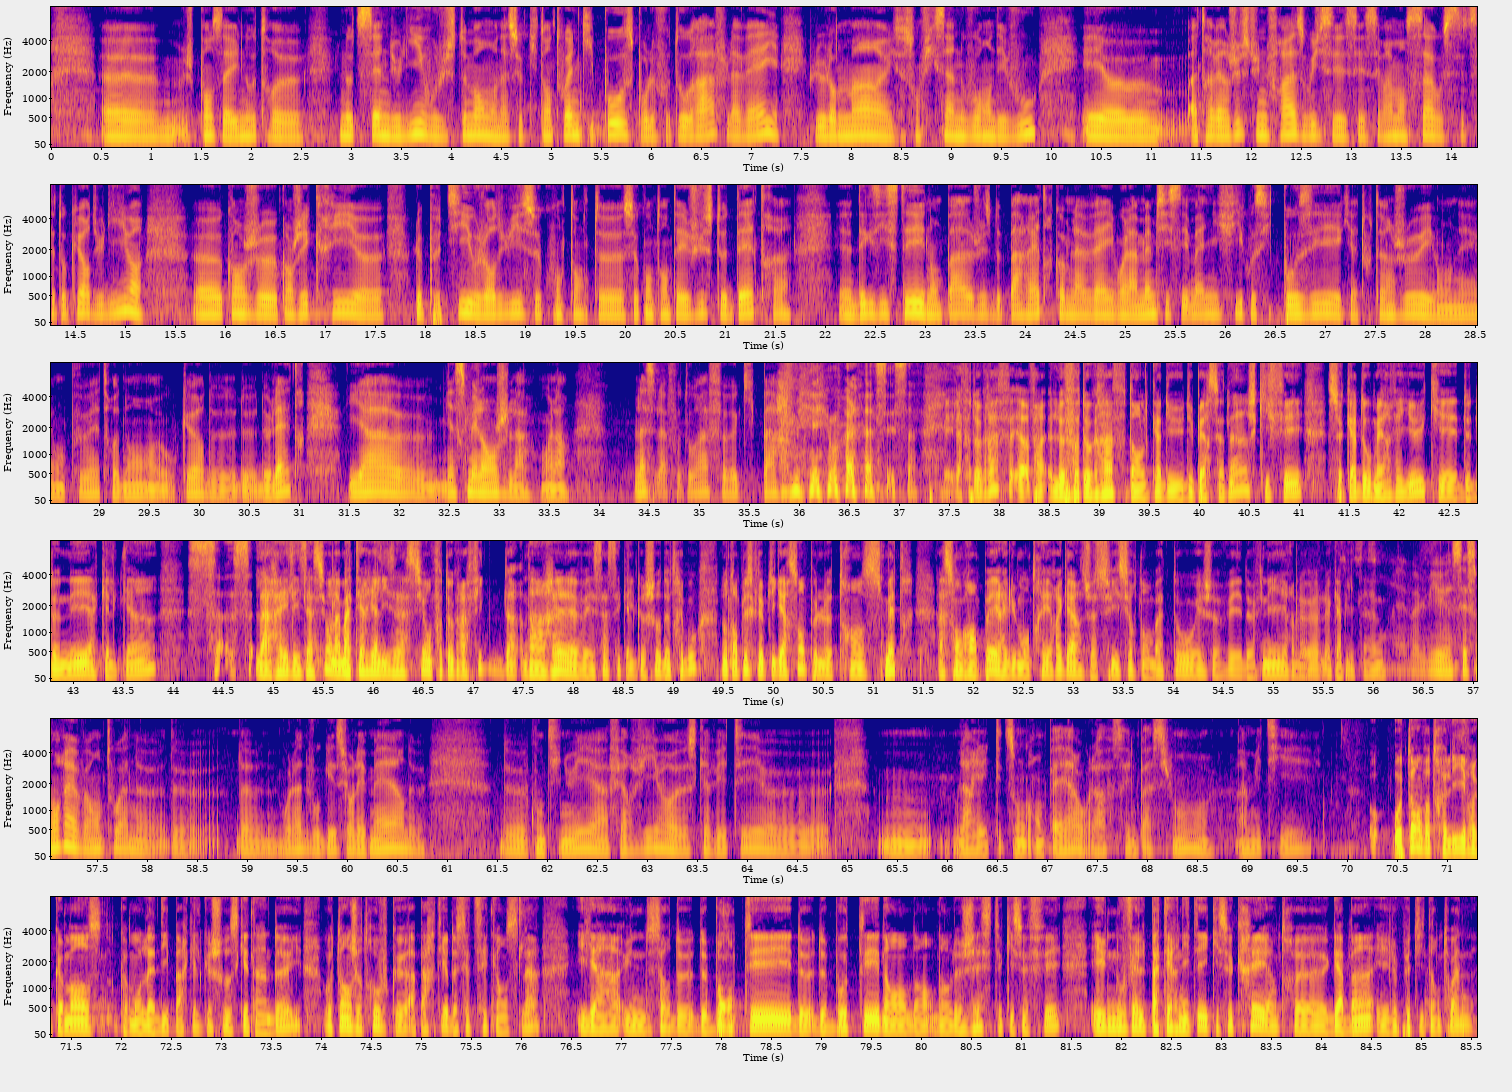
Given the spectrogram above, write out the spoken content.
euh, je pense à une autre, une autre scène du livre où justement on a ce petit Antoine qui pose pour le photographe la veille, le lendemain ils se sont fixés un nouveau rendez-vous. Et à travers juste une phrase, oui, c'est vraiment ça, c'est au cœur du livre. quand je quand j'écris le petit aujourd'hui se contente se contentait juste d'être d'exister et non pas juste de paraître comme la veille. Voilà, même si c'est magnifique aussi de poser et qu'il y a tout un jeu et on est, on peut être dans au cœur de, de, l'être. Il y a, euh, il y a ce mélange là. Voilà. Là, c'est la photographe euh, qui parle, mais voilà, c'est ça. la photographe, euh, enfin, le photographe, dans le cas du, personnage, qui fait ce cadeau merveilleux qui est de donner à quelqu'un la réalisation, la matérialisation photographique d'un rêve. Et ça, c'est quelque chose de très beau. D'autant plus que le petit garçon peut le transmettre à son grand-père et lui montrer Regarde, je suis sur ton bateau et je vais devenir le, capitaine. C'est son rêve, Antoine, de, voilà, de voguer sur les mers. De de continuer à faire vivre ce qui avait été euh, mm, la réalité de son grand-père. Voilà, c'est une passion, un métier. Autant votre livre commence, comme on l'a dit, par quelque chose qui est un deuil, autant je trouve qu'à partir de cette séquence-là, il y a une sorte de, bonté, de, beauté dans, le geste qui se fait et une nouvelle paternité qui se crée entre Gabin et le petit Antoine.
